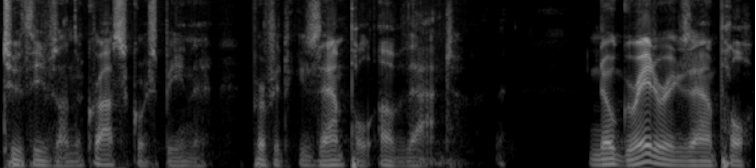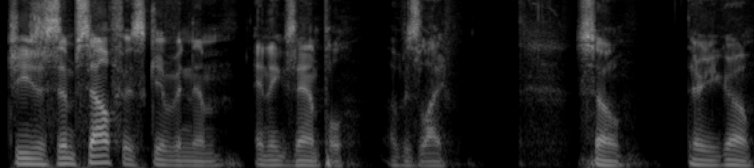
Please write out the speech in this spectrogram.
Two thieves on the cross, of course, being the perfect example of that. No greater example. Jesus himself has given them an example of his life. So there you go.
